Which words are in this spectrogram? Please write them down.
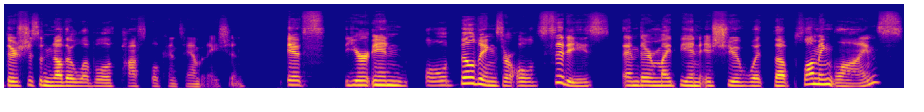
there's just another level of possible contamination. If you're in old buildings or old cities and there might be an issue with the plumbing lines,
